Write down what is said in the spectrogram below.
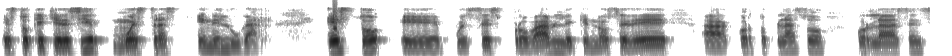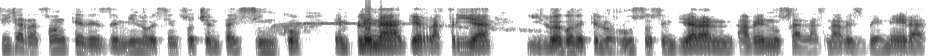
¿Esto qué quiere decir? Muestras en el lugar. Esto, eh, pues es probable que no se dé a corto plazo por la sencilla razón que desde 1985, en plena Guerra Fría, y luego de que los rusos enviaran a Venus a las naves Venera,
